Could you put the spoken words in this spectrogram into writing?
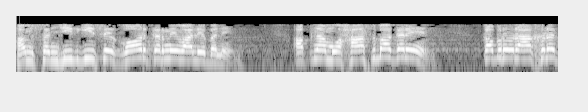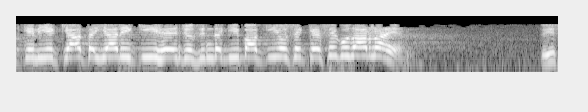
ہم سنجیدگی سے غور کرنے والے بنے اپنا محاسبہ کریں قبر اور آخرت کے لیے کیا تیاری کی ہے جو زندگی باقی ہے اسے کیسے گزارنا ہے؟ تو اس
